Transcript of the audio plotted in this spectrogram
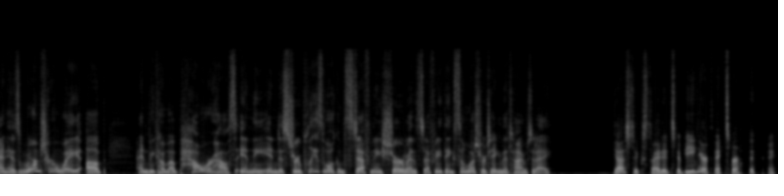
and has worked her way up and become a powerhouse in the industry. Please welcome Stephanie Sherman. Stephanie, thanks so much for taking the time today. Yes, excited to be here. Thanks for having me.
